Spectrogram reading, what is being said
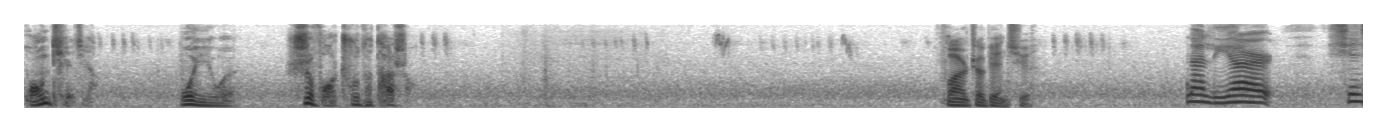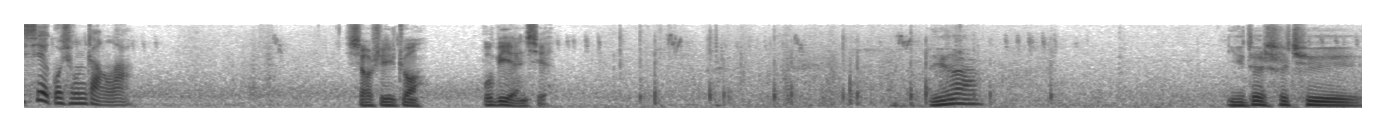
黄铁匠，问一问是否出自他手。风儿这便去。那离儿先谢过兄长了。小事一桩，不必言谢。灵儿，你这是去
